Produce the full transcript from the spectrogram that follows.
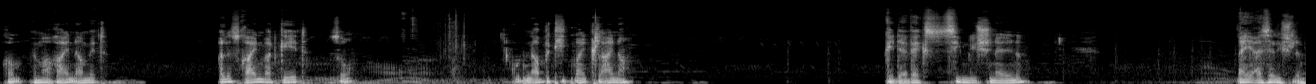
Komm, immer rein damit. Alles rein, was geht. So. Guten Appetit, mein Kleiner. Okay, der wächst ziemlich schnell, ne? Naja, ist ja nicht schlimm.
